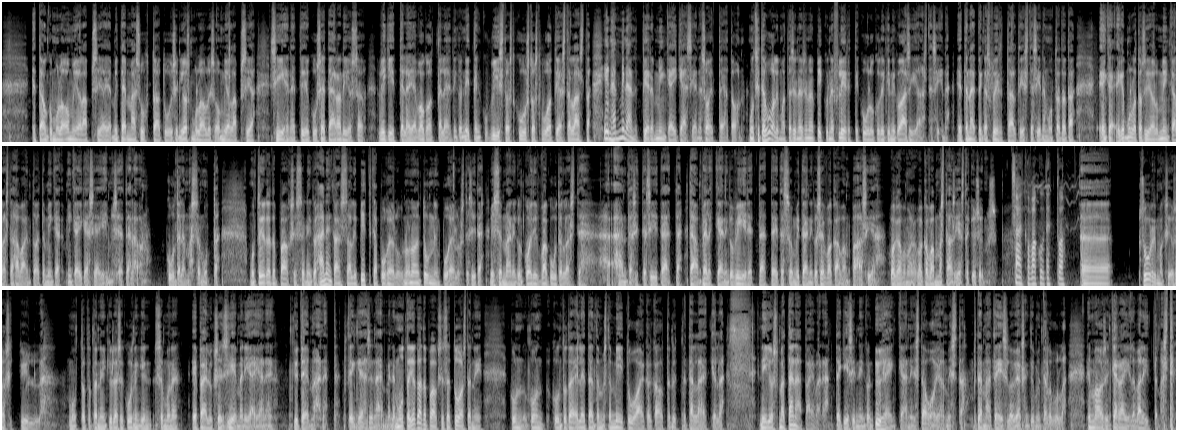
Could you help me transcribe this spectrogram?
että onko mulla omia lapsia ja miten mä suhtautuisin, jos mulla olisi omia lapsia siihen, että joku setä radiossa vikittelee ja vokottelee niin niiden 15-16-vuotiaista lasta. Enhän minä nyt tiedä, minkä ikäisiä ne soittajat on. Mutta sitten huolimatta sellainen pikkuinen flirtti kuuluu kuitenkin niin asiaan sitä siinä, että näiden kanssa flirttailtiin sitä siinä, mutta tota, enkä, eikä mulla tosiaan ollut minkäänlaista havaintoa, että minkä, minkä ikäisiä ihmisiä täällä on kuuntelemassa, mutta, mutta joka tapauksessa niin hänen kanssa oli pitkä puhelu, no noin tunnin puhelusta sitä, missä mä niin koitin vakuutella sitä häntä sitten siitä, että tämä on pelkkää niin viihdettä, että ei tässä ole mitään niin sen vakavampaa asiaa, vakavamma, vakavammasta asiasta kysymys. Saitko vakuutettua? Öö, suurimmaksi osaksi kyllä, mutta tota niin, kyllä se kuitenkin semmoinen epäilyksen siemeni jäi hänen kytemään, että mitenköhän se näin menee. Mutta joka tapauksessa tuosta, niin kun, kun, kun tota eletään tämmöistä miituu-aikakautta nyt me tällä hetkellä, niin jos mä tänä päivänä tekisin niin yhdenkään niistä ohjelmista, mitä mä tein silloin 90-luvulla, niin mä olisin keräjillä välittömästi.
